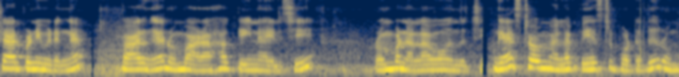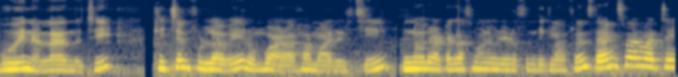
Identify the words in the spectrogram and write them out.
ஷேர் பண்ணி விடுங்க. பாருங்கள் ரொம்ப அழகாக க்ளீன் ஆகிடுச்சி ரொம்ப நல்லாவும் இருந்துச்சு. கேஸ் ஸ்டவ் மேலே பேஸ்ட்டு போட்டது ரொம்பவே நல்லா இருந்துச்சு. கிச்சன் ஃபுல்லாகவே ரொம்ப அழகாக மாறிடுச்சு. இன்னொரு அட்டகாசமான வீடியோவில் சந்திக்கலாம் ஃப்ரெண்ட்ஸ் தேங்க்ஸ் ஃபார் வாட்சிங்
